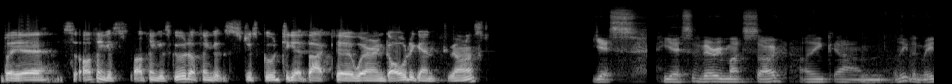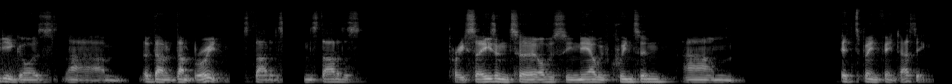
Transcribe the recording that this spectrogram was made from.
but yeah, so I think it's I think it's good. I think it's just good to get back to wearing gold again. To be honest. Yes, yes, very much so. I think um, I think the media guys um, have done done brilliant. Started the start of this pre-season to obviously now with Quinton. Um, it's been fantastic.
